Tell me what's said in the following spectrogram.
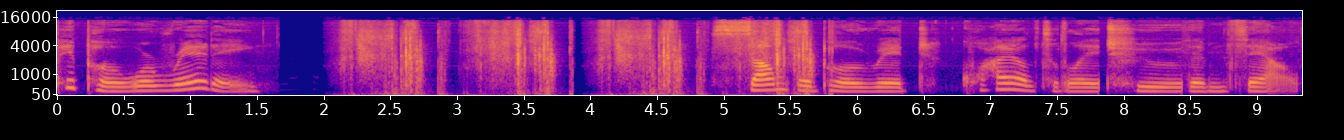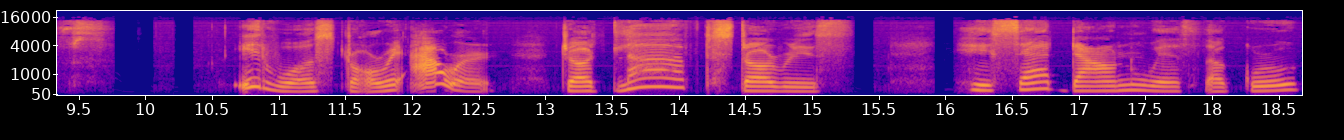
people were reading. Some people read quietly to themselves. It was story hour. George loved stories. He sat down with a group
